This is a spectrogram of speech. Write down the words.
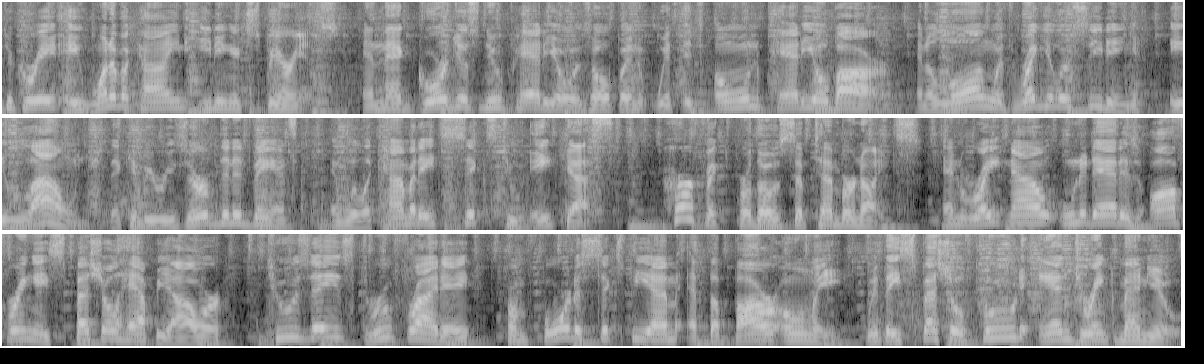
to create a one of a kind eating experience. And that gorgeous new patio is open with its own patio bar. And along with regular seating, a lounge that can be reserved in advance and will accommodate six to eight guests. Perfect for those September nights. And right now, Unidad is offering a special happy hour Tuesdays through Friday from 4 to 6 p.m. at the bar only, with a special food and drink menu.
